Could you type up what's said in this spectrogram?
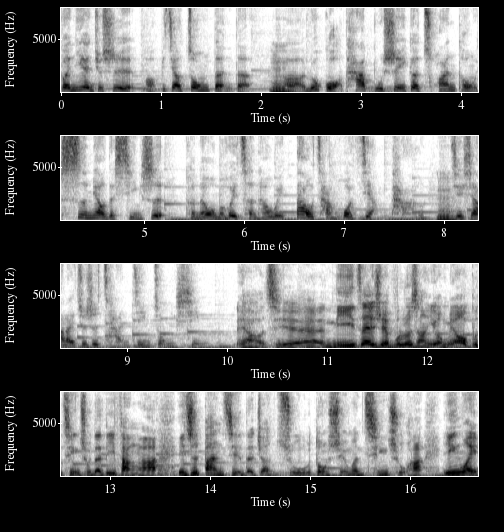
分宴就是哦比较中等的，嗯、呃，如果它不是一个传统寺庙的形式，可能我们会称它为道场或讲堂。嗯、接下来就是禅境中心。了解，你在学佛路上有没有不清楚的地方啊？一知半解的就要主动询问清楚哈，因为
